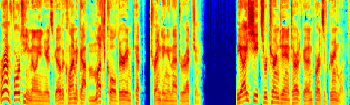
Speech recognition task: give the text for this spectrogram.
Around 14 million years ago, the climate got much colder and kept trending in that direction. The ice sheets returned to Antarctica and parts of Greenland.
